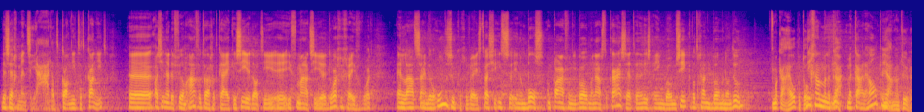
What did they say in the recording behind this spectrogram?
Dan zeggen mensen, ja, dat kan niet, dat kan niet. Eh, als je naar de film Avatar gaat kijken, zie je dat die eh, informatie doorgegeven wordt. En laatst zijn er onderzoeken geweest. Als je iets in een bos, een paar van die bomen naast elkaar zet en er is één boom ziek, wat gaan die bomen dan doen? Elkaar helpen toch? Die gaan elkaar, Ja. elkaar helpen. Ja, natuurlijk.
